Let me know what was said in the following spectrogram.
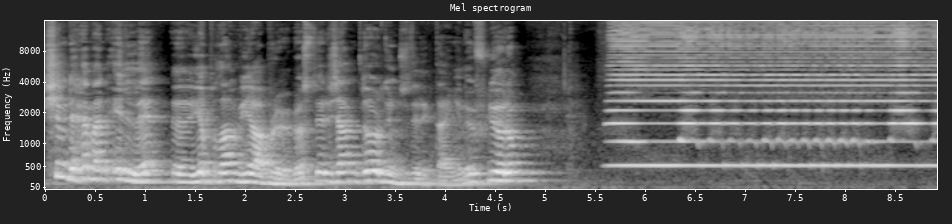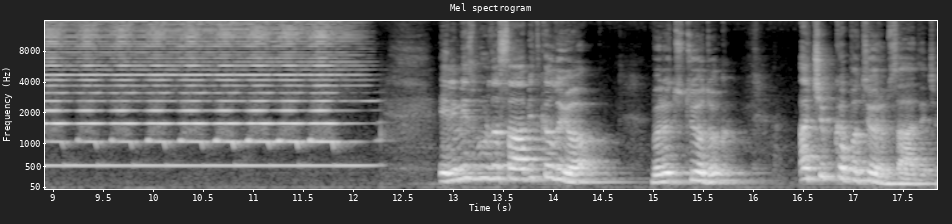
Şimdi hemen elle e, yapılan vibroyu göstereceğim. Dördüncü delikten yine üflüyorum. Elimiz burada sabit kalıyor. Böyle tutuyorduk. Açıp kapatıyorum sadece.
